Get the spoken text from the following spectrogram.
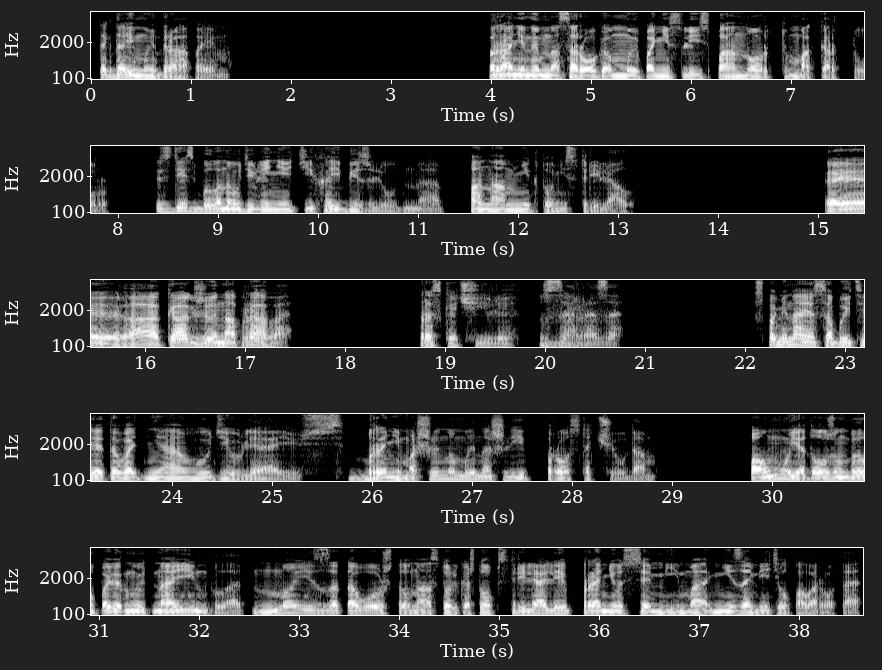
Тогда и мы драпаем. Раненым носорогом мы понеслись по Норт-МакАртур. Здесь было на удивление тихо и безлюдно. По нам никто не стрелял. «Э, а как же направо?» Проскочили, зараза. Вспоминая события этого дня, удивляюсь. Бронемашину мы нашли просто чудом. По уму я должен был повернуть на Инглад, но из-за того, что нас только что обстреляли, пронесся мимо, не заметил поворота.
